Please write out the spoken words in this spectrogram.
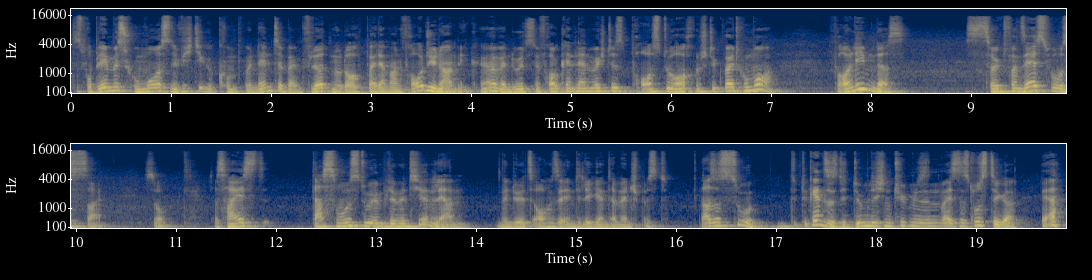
Das Problem ist, Humor ist eine wichtige Komponente beim Flirten oder auch bei der Mann-Frau-Dynamik. Ja, wenn du jetzt eine Frau kennenlernen möchtest, brauchst du auch ein Stück weit Humor. Frauen lieben das. Es zeugt von Selbstbewusstsein. So. Das heißt, das musst du implementieren lernen, wenn du jetzt auch ein sehr intelligenter Mensch bist. Lass es zu. Du, du kennst es, die dümmlichen Typen sind meistens lustiger. Ja,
